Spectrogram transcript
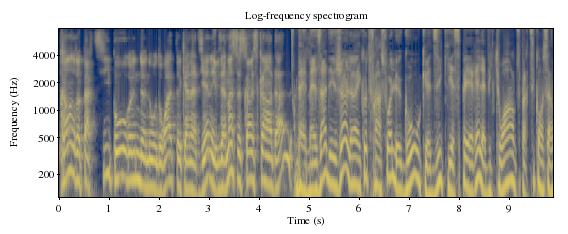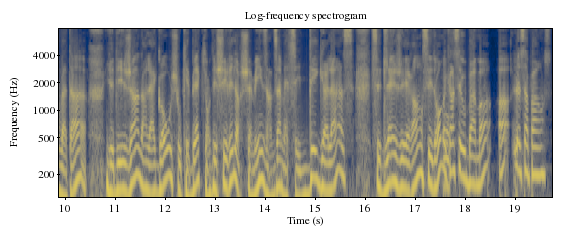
prendre parti pour une de nos droites canadiennes. Évidemment, ce serait un scandale. Ben, mais ça, déjà, là, écoute, François Legault qui a dit qu'il espérait la victoire du Parti conservateur. Il y a des gens dans la gauche au Québec qui ont déchiré leur chemise en disant, mais c'est dégueulasse, c'est de l'ingérence, c'est drôle, mais oh. quand c'est Obama, ah, là, ça passe.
